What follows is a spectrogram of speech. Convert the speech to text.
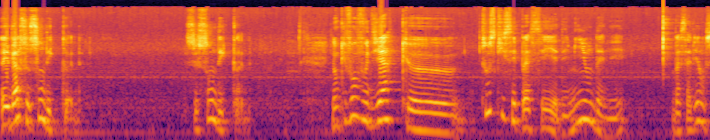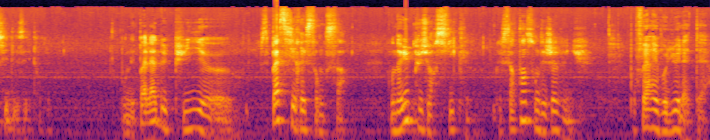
Et eh bien ce sont des codes. Ce sont des codes. Donc il faut vous dire que tout ce qui s'est passé il y a des millions d'années, bah, ça vient aussi des étoiles. On n'est pas là depuis, euh, c'est pas si récent que ça. On a eu plusieurs cycles, que certains sont déjà venus pour faire évoluer la Terre.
